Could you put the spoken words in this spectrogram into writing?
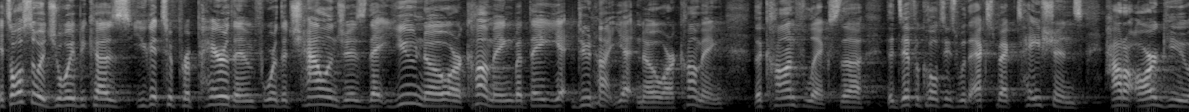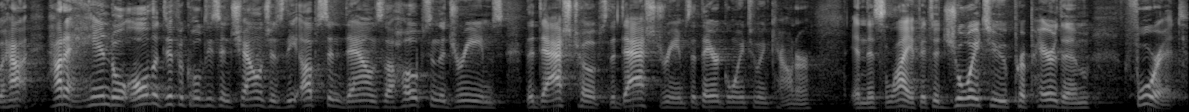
It's also a joy because you get to prepare them for the challenges that you know are coming, but they yet, do not yet know are coming. The conflicts, the, the difficulties with expectations, how to argue, how, how to handle all the difficulties and challenges, the ups and downs, the hopes and the dreams, the dashed hopes, the dashed dreams that they are going to encounter in this life. It's a joy to prepare them for it.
